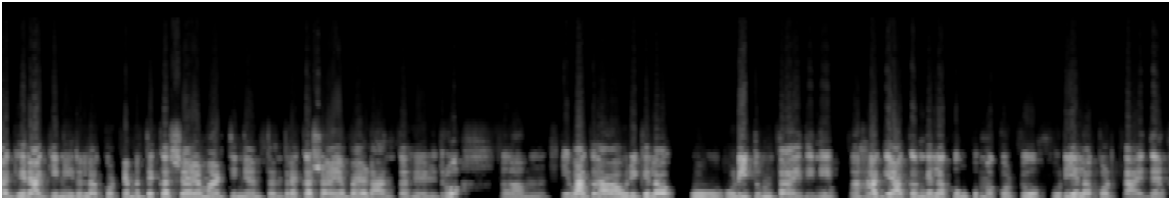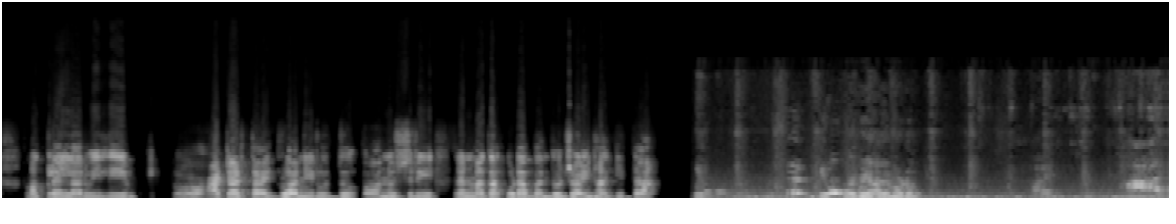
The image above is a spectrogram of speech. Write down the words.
ಹಾಗೆ ರಾಗಿ ನೀರೆಲ್ಲ ಕೊಟ್ಟೆ ಮತ್ತೆ ಕಷಾಯ ಮಾಡ್ತೀನಿ ಅಂತಂದ್ರೆ ಕಷಾಯ ಬೇಡ ಅಂತ ಹೇಳಿದ್ರು. ಇವಾಗ ಅವರಿಗೆಲ್ಲ ಉಡಿ ತುಂಬ್ತಾ ಇದ್ದೀನಿ. ಹಾಗೆ ಅಕ್ಕಂಗೆಲ್ಲ ಕುಂಕುಮ ಕೊಟ್ಟು ಉಡಿ ಎಲ್ಲ ಕೊಡ್ತಾ ಇದ್ದೆ. ಮಕ್ಳೆಲ್ಲರೂ ಇಲ್ಲಿ ಆಟ ಆಡ್ತಾ ಇದ್ರು. ಅನಿರುದ್ಧ ಅನುಶ್ರೀ ನನ್ ಮಗ ಕೂಡ ಬಂದು ಜಾಯಿನ್ ಆಗಿದ್ದ. ಅಭಿ ಹಾಯ್ ಮಾಡು. ಹಾಯ್ ಹಾಯ್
